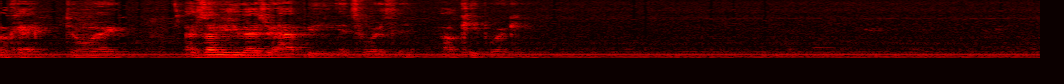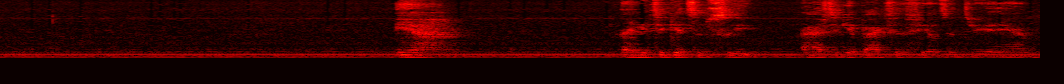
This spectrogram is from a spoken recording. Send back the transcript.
Okay, don't worry. As long as you guys are happy, it's worth it. I'll keep working. Yeah. I need to get some sleep. I have to get back to the fields at 3 a.m.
